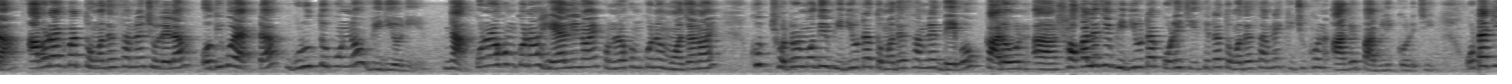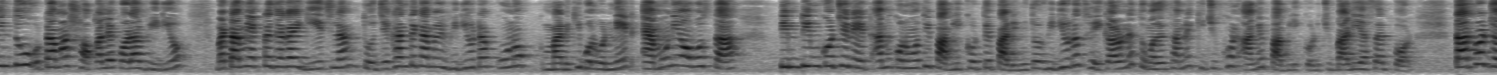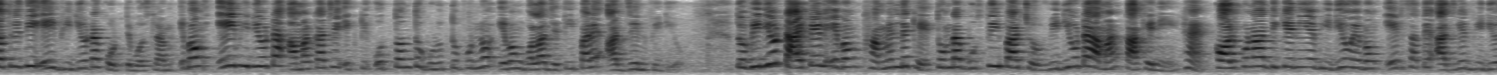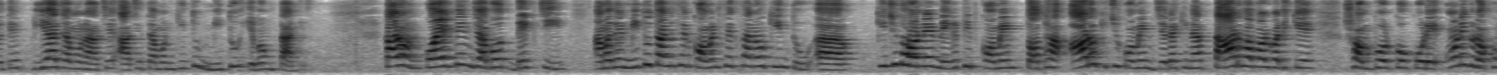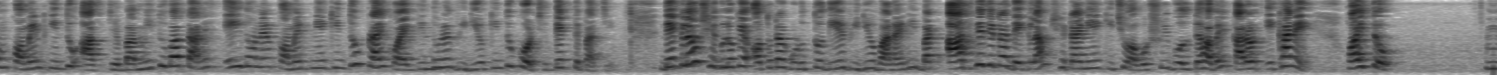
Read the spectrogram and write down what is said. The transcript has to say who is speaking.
Speaker 1: বন্ধুরা, আবারও একবার তোমাদের সামনে চলে এলাম অতীব একটা গুরুত্বপূর্ণ ভিডিও নিয়ে। না কোনো রকম কোনো হেয়ালি নয় কোনো রকম কোনো মজা নয়। খুব ছোটোর মধ্যে ভিডিওটা তোমাদের সামনে দেব, কারণ সকালে যে ভিডিওটা করেছি সেটা তোমাদের সামনে কিছুক্ষণ আগে পাবলিক করেছি। ওটা কিন্তু, ওটা আমার সকালে করা ভিডিও বাট আমি একটা জায়গায় গিয়েছিলাম, তো যেখান থেকে আমি ওই ভিডিওটা কোনো মানে কি বলব নেট এমনই অবস্থা টিম টিম করছে নেট আমি কোনো মতেই পাবলিক করতে পারিনি। তো ভিডিওটা সেই কারণে তোমাদের সামনে কিছুক্ষণ আগে পাবলিক করেছি, বাড়ি আসার পর। তারপর যথারীতি এই ভিডিওটা করতে বসলাম এবং এই ভিডিওটা আমার কাছে একটি অত্যন্ত গুরুত্বপূর্ণ এবং বলা যেতেই পারে আর্জেন্ট ভিডিও তো ভিডিও টাইটেল এবং থামেল দেখে তোমরা বুঝতেই পারছ ভিডিওটা আমার কাকে নিয়ে। হ্যাঁ কল্পনার দিকে নিয়ে ভিডিও এবং এর সাথে আজকের ভিডিওতে প্রিয়া যেমন আছে আছে তেমন কিন্তু মিতু এবং তানিস। কারণ কয়েকদিন যাবৎ দেখছি আমাদের মিতু তানিসের কমেন্ট সেকশনেও কিন্তু কিছু ধরনের নেগেটিভ কমেন্ট তথা আরও কিছু কমেন্ট যেটা কিনা তার বাবার বাড়িকে সম্পর্ক করে অনেক রকম কমেন্ট কিন্তু আসছে বা মিতু বা তানিস এই ধরনের কমেন্ট নিয়ে কিন্তু প্রায় কয়েকদিন ধরে ভিডিও কিন্তু করছে, দেখতে পাচ্ছি। দেখলেও সেগুলোকে অতটা গুরুত্ব দিয়ে ভিডিও বানায়নি বাট আজকে যেটা দেখলাম সেটা নিয়ে কিছু অবশ্যই বলতে হবে, কারণ এখানে হয়তো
